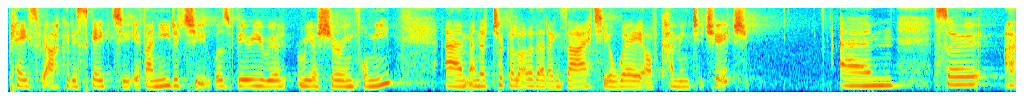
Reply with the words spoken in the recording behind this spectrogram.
place where I could escape to if I needed to was very re- reassuring for me, um, and it took a lot of that anxiety away of coming to church. Um, so, uh,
